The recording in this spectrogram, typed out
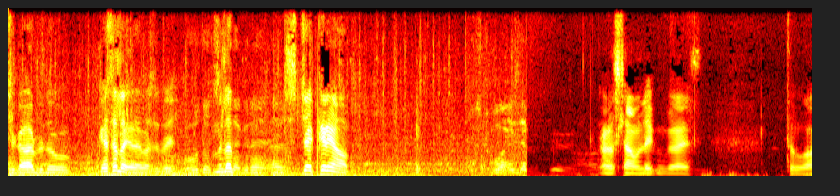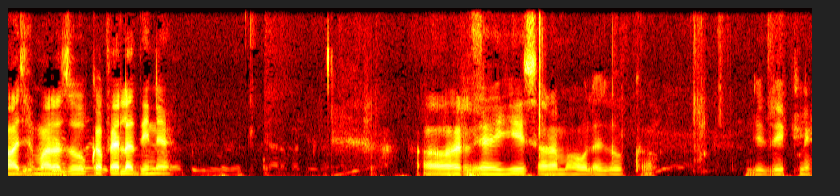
شکار پہ تو کیسا لگ رہا ہے ویسے بھائی؟ مطلب چیک کریں آپ۔ السلام علیکم گائز تو آج ہمارا زوب کا پہلا دن ہے۔ اور یہ سارا ماحول ہے زوب کا۔ یہ دیکھ لیں۔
